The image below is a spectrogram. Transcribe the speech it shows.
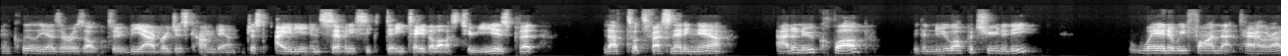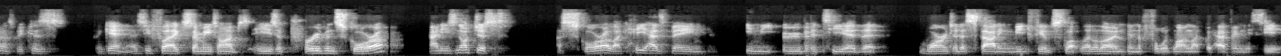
And clearly, as a result, too, the average has come down just 80 and 76 DT the last two years. But that's what's fascinating now. At a new club with a new opportunity, where do we find that Taylor Adams? Because, again, as you flagged so many times, he's a proven scorer. And he's not just a scorer, like he has been in the uber tier that warranted a starting midfield slot, let alone in the forward line like we have him this year.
